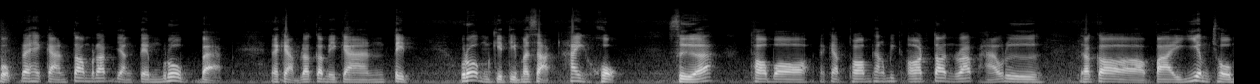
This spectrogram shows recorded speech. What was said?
บบกได้ให้การต้อนรับอย่างเต็มรูปแบบ นะครับแล้วก็มีการติดร่มกิติมศักดิ์ให้ 6 เสือทอบอนะครับพร้อมทั้งบิ๊กออสต้อนรับหารือ แล้วก็ไปเยี่ยมชม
